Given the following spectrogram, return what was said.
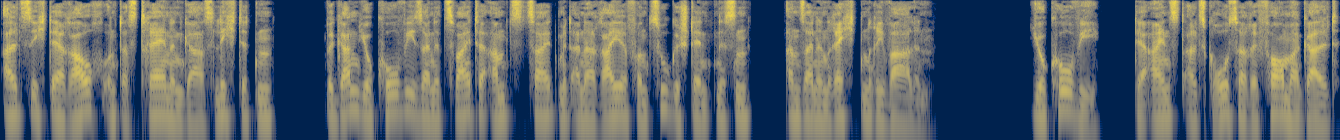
Als sich der Rauch und das Tränengas lichteten, begann Jokowi seine zweite Amtszeit mit einer Reihe von Zugeständnissen an seinen rechten Rivalen. Jokowi, der einst als großer Reformer galt,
